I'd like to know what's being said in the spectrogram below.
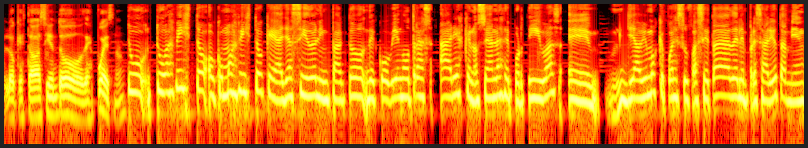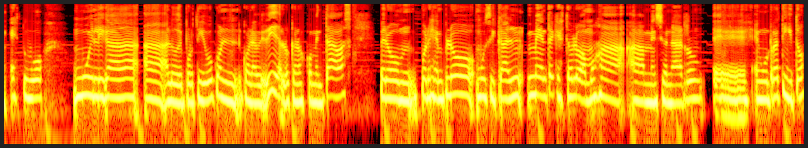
lo que estaba haciendo después, ¿no? ¿Tú, ¿Tú has visto o cómo has visto que haya sido el impacto de Kobe en otras áreas que no sean las deportivas? Eh, ya vimos que pues su faceta del empresario también estuvo muy ligada a, lo deportivo con, con, la bebida, lo que nos comentabas pero por ejemplo musicalmente, que esto lo vamos a, mencionar eh, en un ratito,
